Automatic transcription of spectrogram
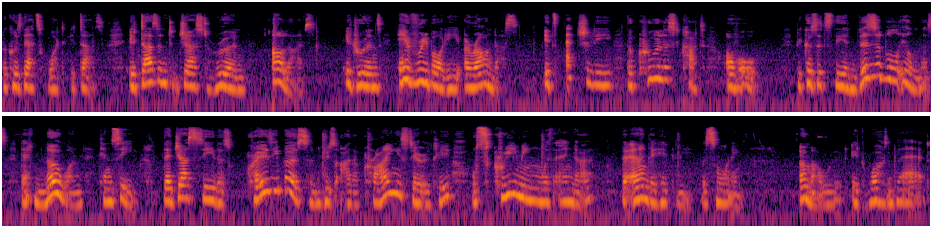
because that's what it does. It doesn't just ruin our lives, it ruins everybody around us. It's actually the cruelest cut of all because it's the invisible illness that no one can see. They just see this crazy person who's either crying hysterically or screaming with anger. The anger hit me this morning oh my word, it was bad.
